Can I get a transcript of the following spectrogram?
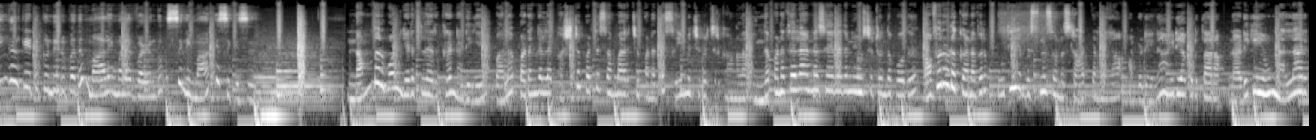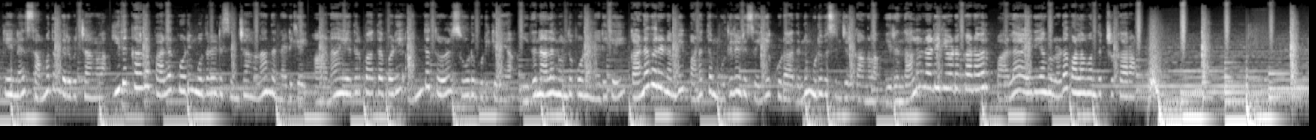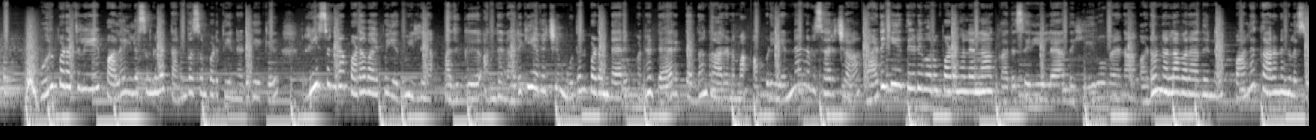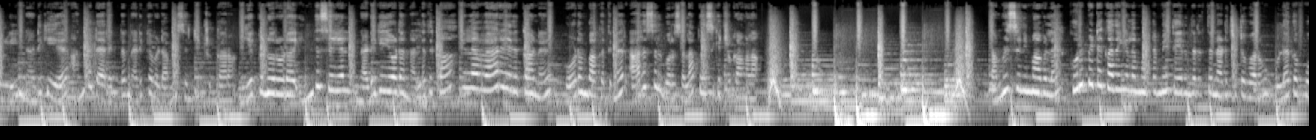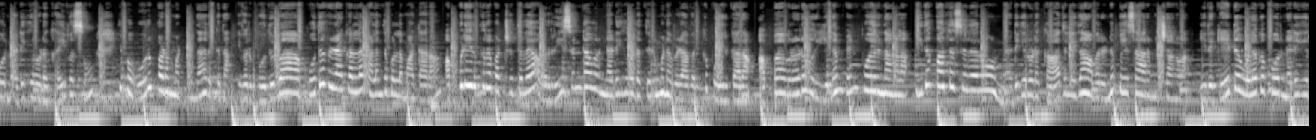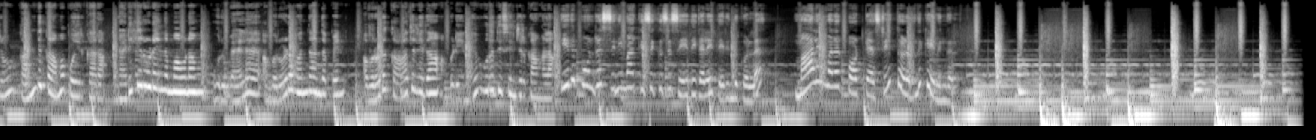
நீங்கள் கேட்டுக்கொண்டிருப்பது மாலை மலர் வழங்கும் சினிமா கிசுகிசு. நம்பர் ஒன் இடத்துல இருக்கிற நடிகை பல படங்கள்ல கஷ்டப்பட்டு சம்பாரிச்ச பணத்தை சேமிச்சு வச்சிருக்காங்களாம் இந்த பணத்தை எல்லாம் என்ன செய்யறதுன்னு யோசிச்சுட்டு இருந்த போது அவரோட கணவர் புதிய பிசினஸ் ஒன்னு ஸ்டார்ட் பண்ணலாம் அப்படின்னு ஐடியா கொடுத்தாராம். நடிகையும் நல்லா இருக்கேன்னு சம்மதம் தெரிவிச்சாங்களாம். இதுக்காக பல கோடி முதலீடு செஞ்சாங்களாம் அந்த நடிகை. ஆனா எதிர்பார்த்தபடி அந்த தொழில் சூடு பிடிக்கலையா? இதனால நொந்து போன நடிகை கணவரை நம்பி பணத்தை முதலீடு செய்யக்கூடாதுன்னு முடிவு செஞ்சிருக்காங்களாம். இருந்தாலும் நடிகையோட கணவர் பல ஐடியாங்களோட வளம் வந்துட்டு இருக்காராம். ஒரு படத்திலேயே பல இலசுங்களை தன்வசம் படுத்திய நடிகைக்கு ரீசெண்டாக பட வாய்ப்பு எதுவும் இல்லையா? அதுக்கு அந்த நடிகையை வச்சு முதல் படம் டைரக்ட் பண்ண டைரக்டர் தான் காரணமா. அப்படி என்னன்னு விசாரிச்சா நடிகையை தேடி வரும் படங்கள் எல்லாம் கதை சரியில்லை அந்த ஹீரோ வேணாம் படம் நல்லா வராதுன்னு பல காரணங்களை சொல்லி நடிகையை அந்த டைரக்டர் நடிக்க விடாம செஞ்சுட்டு இருக்காராம் இயக்குனரோட இந்த செயல் நடிகையோட நல்லதுக்கா? இல்ல வேற எதுக்கான்னு கோடம்பாக்கத்தினர் அரசல் புரசலா பேசிக்கிட்டு இருக்காங்களாம் சினிமாவில் குறிப்பிட்ட கதைகளை மட்டுமே தேர்ந்தெடுத்து நடிச்சிட்டு வரும் உலக போர் நடிகரோட கைவசம் இப்போ ஒரு படம் மட்டும்தான் இருக்குதான். இவர் பொதுவா பொது விழாக்கள்ல கலந்து கொள்ள மாட்டாராம். அப்படி இருக்கிற பட்சத்துல அவர் ரீசெண்டா ஒரு நடிகரோட திருமண விழாவிற்கு போயிருக்காராம். அப்ப அவரோட ஒரு இளம் பெண் போயிருந்தாங்களாம். இதை பார்த்த சிலரும் நடிகரோட காதலி தான் அவருன்னு பேச ஆரம்பிச்சாங்களாம். இதை கேட்ட உலக போர் நடிகரும் கண்டுக்காம போயிருக்காராம். நடிகரோட இந்த மௌனம் ஒருவேளை அவரோட வந்த அந்த பெண் அவரோட காதலி தான் அப்படின்னு உறுதி செஞ்சிருக்காங்களாம். இது போன்ற சினிமா கிசுகிசு செய்திகளை தெரிந்து கொள்ள மாலை மலர் பாட்காஸ்டை தொடர்ந்து கேளுங்கள்.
